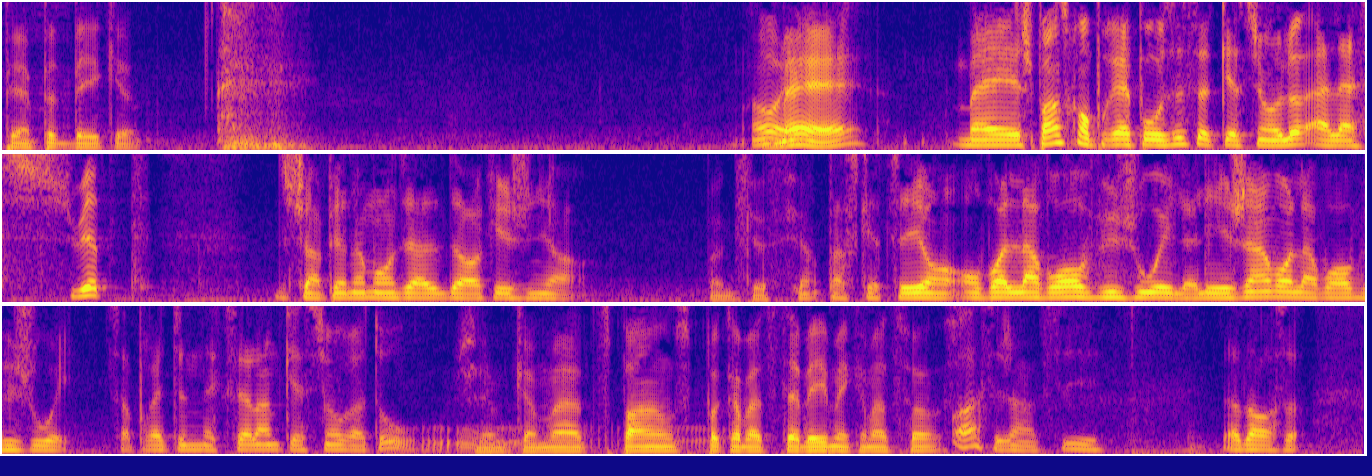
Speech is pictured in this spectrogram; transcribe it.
puis un peu de bacon. Ah mais... Mais je pense qu'on pourrait poser cette question-là à la suite du championnat mondial de hockey junior. Bonne question. Parce que, tu sais, on, va l'avoir vu jouer. Les gens vont l'avoir vu jouer. Ça pourrait être une excellente question retour. J'aime comment tu penses. Pas comment tu t'habilles, mais comment tu penses. Ah, c'est gentil. J'adore ça.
